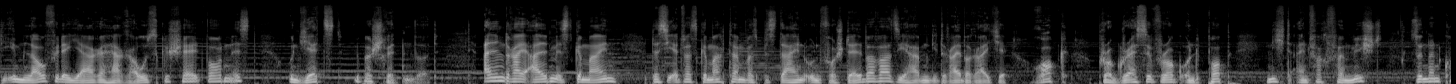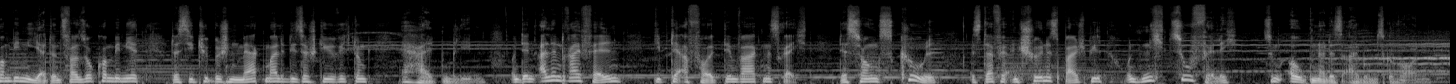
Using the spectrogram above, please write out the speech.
die im Laufe der Jahre herausgeschält worden ist und jetzt überschritten wird. Allen drei Alben ist gemein, dass sie etwas gemacht haben, was bis dahin unvorstellbar war. Sie haben die drei Bereiche Rock, Progressive Rock und Pop nicht einfach vermischt, sondern kombiniert. Und zwar so kombiniert, dass die typischen Merkmale dieser Stilrichtung erhalten blieben. Und in allen drei Fällen gibt der Erfolg dem Wagnis recht. Der Song School ist dafür ein schönes Beispiel und nicht zufällig zum Opener des Albums geworden.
